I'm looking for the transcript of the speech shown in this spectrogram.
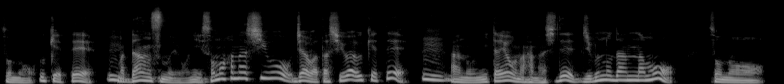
その受けて、うんまあ、ダンスのように、その話を、じゃあ私は受けて、うん。あの、似たような話で、自分の旦那も、その、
